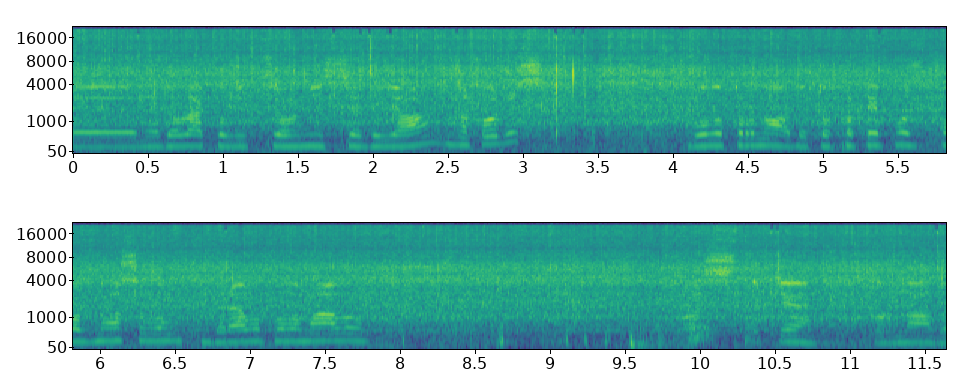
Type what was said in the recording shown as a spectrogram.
е, недалеко від цього місця, де я знаходжусь, було торнадо, то хати поз- позносило, дерева поламало. Таке торнадо.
